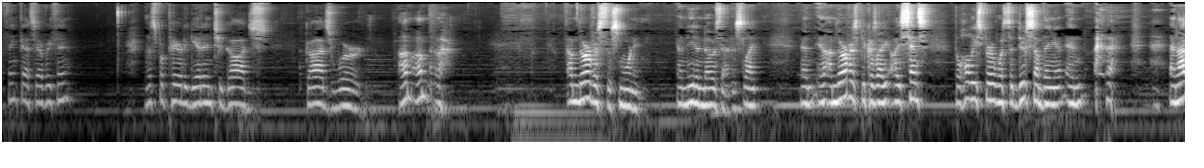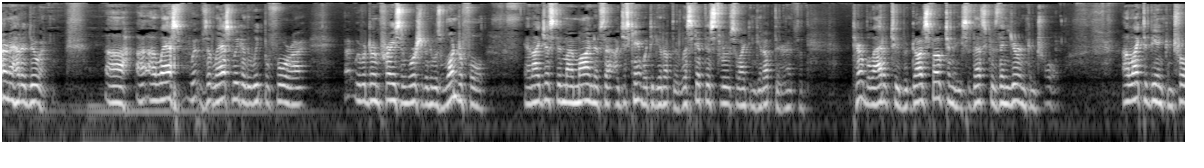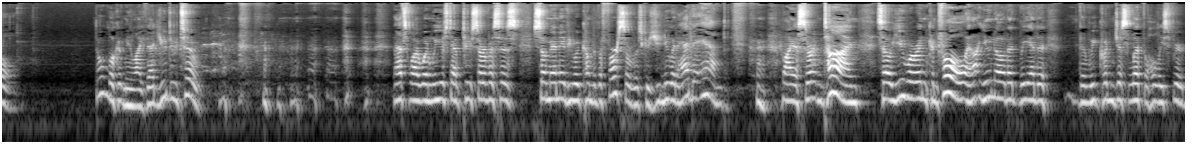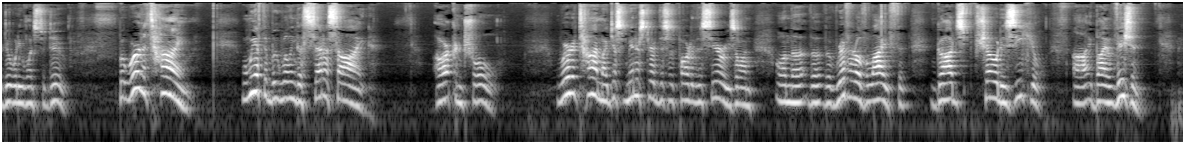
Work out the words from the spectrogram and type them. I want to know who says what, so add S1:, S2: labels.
S1: think that's everything. Let's prepare to get into God's God's word. I'm I'm uh, I'm nervous this morning. Anita knows that. It's like, and, and I'm nervous because I, I sense the Holy Spirit wants to do something, and and, and I don't know how to do it. Uh, I, I last was it last week or the week before? I, we were doing praise and worship, and it was wonderful. And I just, in my mind, have said, I just can't wait to get up there. Let's get this through so I can get up there. And it's a terrible attitude, but God spoke to me. He said, That's because then you're in control. I like to be in control. Don't look at me like that. You do too. That's why when we used to have two services, so many of you would come to the first service because you knew it had to end by a certain time. So you were in control, and you know that we had to that we couldn't just let the Holy Spirit do what He wants to do. But we're at a time when we have to be willing to set aside our control. We're at a time, I just ministered, this is part of this series, on, on the, the, the river of life that God showed Ezekiel uh, by a vision,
